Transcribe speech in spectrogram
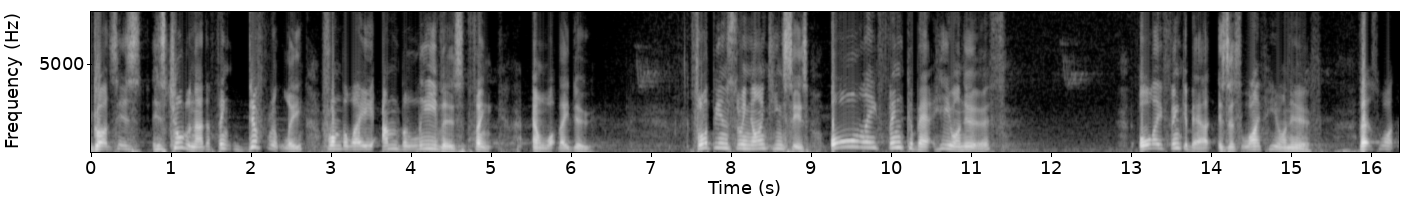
God says his children are to think differently from the way unbelievers think and what they do. Philippians 3:19 says, all they think about here on earth, all they think about is this life here on earth. That's what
